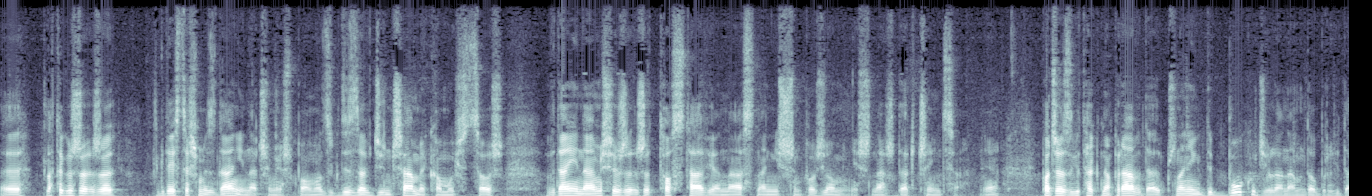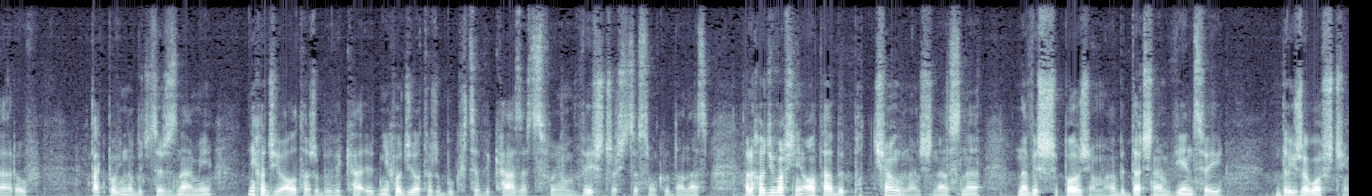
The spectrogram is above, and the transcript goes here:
E, dlatego, że, że gdy jesteśmy zdani na czymś pomoc, gdy zawdzięczamy komuś coś, wydaje nam się, że, że to stawia nas na niższym poziomie niż nasz darczyńca. Nie? Podczas gdy tak naprawdę, przynajmniej gdy Bóg udziela nam dobrych darów, tak powinno być też z nami, nie chodzi o to, żeby nie chodzi o to, że Bóg chce wykazać swoją wyższość w stosunku do nas, ale chodzi właśnie o to, aby podciągnąć nas na, na wyższy poziom, aby dać nam więcej dojrzałości.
